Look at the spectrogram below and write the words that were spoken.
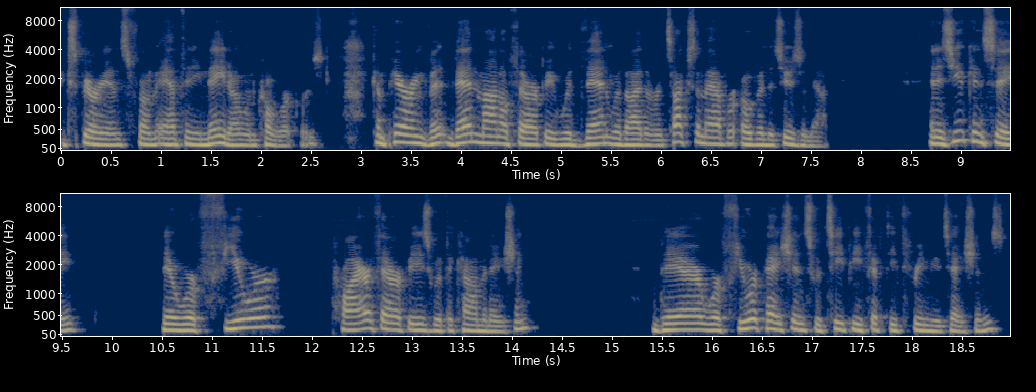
experience from Anthony Mato and coworkers, comparing ven monotherapy with ven with either rituximab or obinutuzumab. And as you can see, there were fewer prior therapies with the combination. There were fewer patients with TP53 mutations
